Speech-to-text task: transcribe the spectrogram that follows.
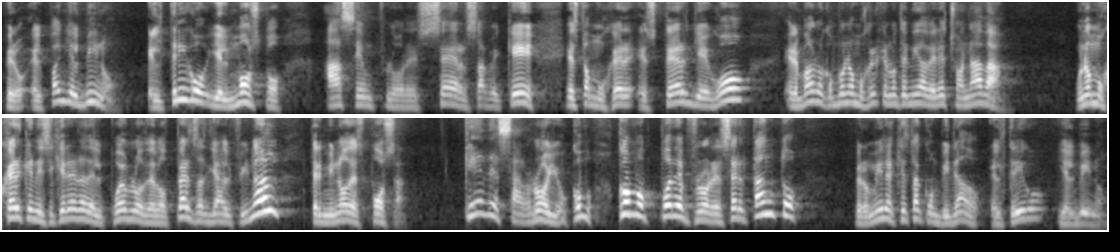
Pero el pan y el vino, el trigo y el mosto hacen florecer. ¿Sabe qué? Esta mujer, Esther, llegó, hermano, como una mujer que no tenía derecho a nada. Una mujer que ni siquiera era del pueblo de los persas y al final terminó de esposa. ¿Qué desarrollo? ¿Cómo, cómo puede florecer tanto? Pero mira, aquí está combinado el trigo y el vino.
